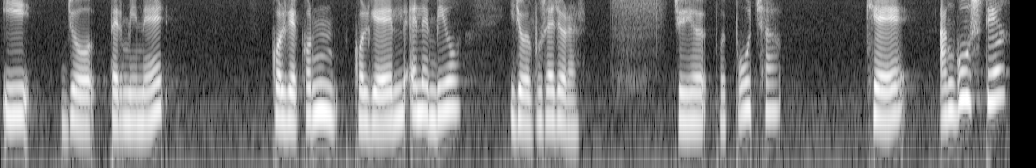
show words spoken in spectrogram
y yo terminé, colgué, con, colgué el, el en vivo y yo me puse a llorar. Yo dije, pues pucha, qué angustia.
